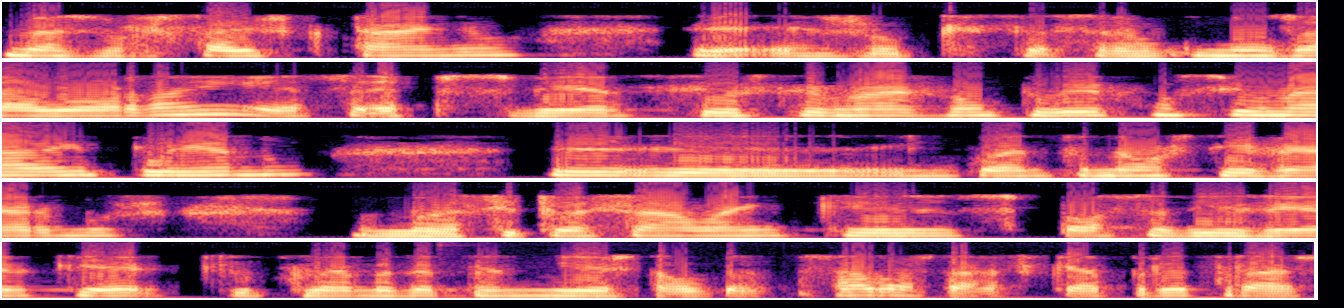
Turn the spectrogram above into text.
mas os receios que tenho, eh, julgo que serão comuns à ordem, é, é perceber se os tribunais vão poder funcionar em pleno eh, enquanto não estivermos numa situação em que se possa dizer que, é, que o problema da pandemia está ultrapassado ou está a ficar para trás.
